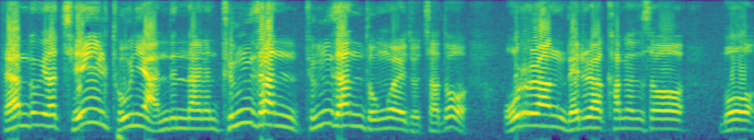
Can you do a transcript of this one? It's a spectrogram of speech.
대한민국에서 제일 돈이 안 든다는 등산 등산 동호회조차도 오르락 내리락 하면서 뭐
